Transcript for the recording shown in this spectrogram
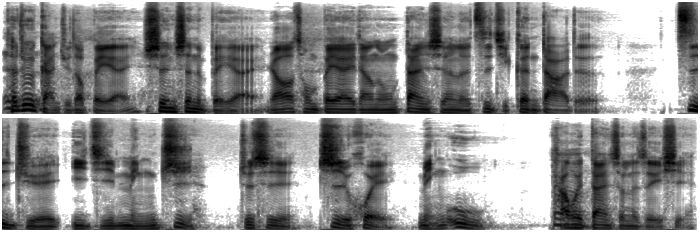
他就会感觉到悲哀，嗯、深深的悲哀，然后从悲哀当中诞生了自己更大的自觉以及明智，就是智慧、明悟。它会诞生了这些，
